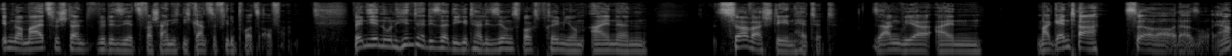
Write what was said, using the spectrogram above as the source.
im Normalzustand würde sie jetzt wahrscheinlich nicht ganz so viele Ports aufhaben. Wenn ihr nun hinter dieser Digitalisierungsbox Premium einen Server stehen hättet, sagen wir einen Magenta Server oder so, ja,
